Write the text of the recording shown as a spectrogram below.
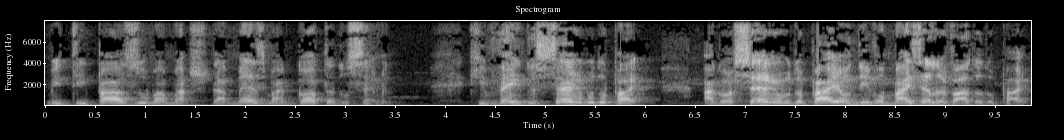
Mitipazu Mamash, da mesma gota do sêmen, que vem do cérebro do pai. Agora, o cérebro do pai é o nível mais elevado do pai.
